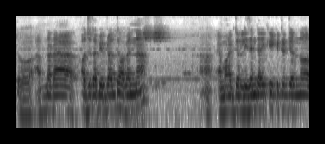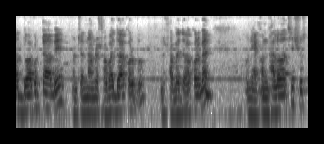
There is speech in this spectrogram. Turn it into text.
তো আপনারা অযথা বিভ্রান্ত হবেন না। এমন একজন লিজেন্ডারি ক্রিকেটের জন্য দোয়া করতে হবে। ওর জন্য আমরা সবাই দোয়া করব। সবাই দোয়া করবেন। উনি এখন ভালো আছে, সুস্থ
